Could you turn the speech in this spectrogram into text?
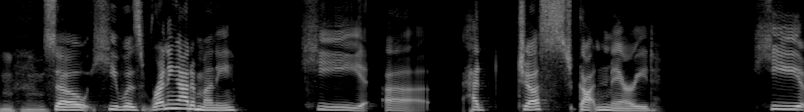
Mhm. So he was running out of money. He uh, had just gotten married. He,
